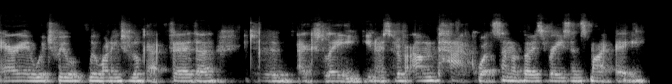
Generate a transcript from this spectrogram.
area which we, we're wanting to look at further to actually, you know, sort of unpack what some of those reasons might be.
